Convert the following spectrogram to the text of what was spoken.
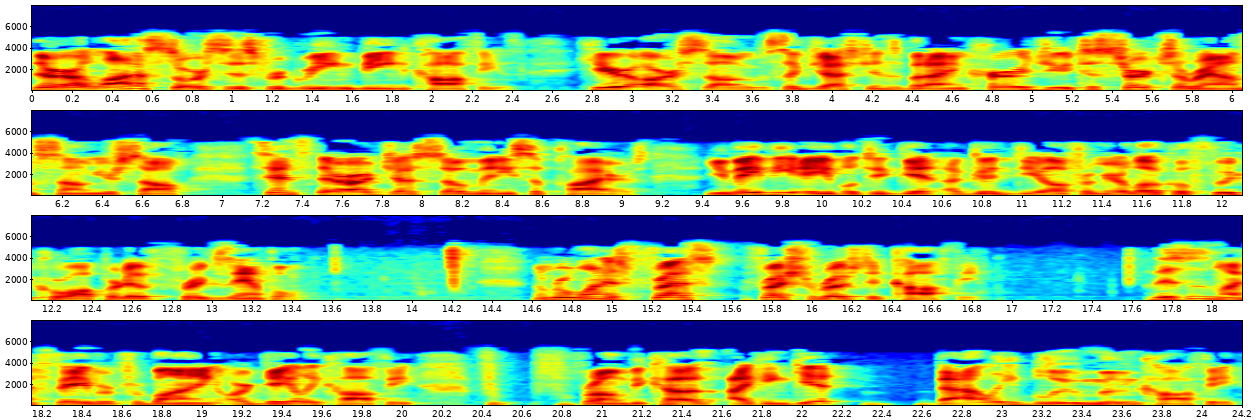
There are a lot of sources for green bean coffees. Here are some suggestions, but I encourage you to search around some yourself since there are just so many suppliers. You may be able to get a good deal from your local food cooperative, for example. Number one is fresh, fresh roasted coffee. This is my favorite for buying our daily coffee from because I can get Bali Blue Moon coffee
